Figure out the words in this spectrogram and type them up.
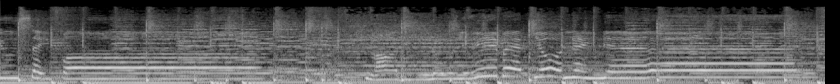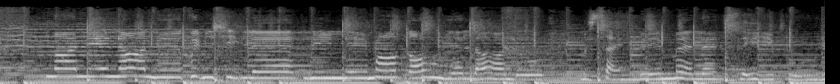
ယူစိတ်ပါငါဒီလိုလေးပဲပြောနိုင်တယ်ငါနေနာနေခွင့်မရှိလဲနေနေမကောင်းရဲ့လားလို့မ ဆိုင်ပေမဲ့လည်းစိတ်ပူတ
